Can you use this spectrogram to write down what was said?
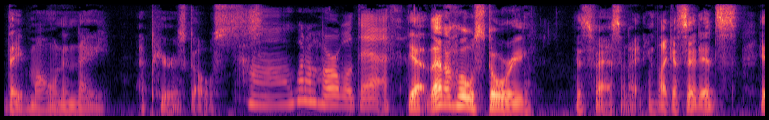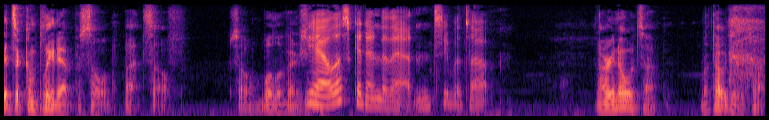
they moan and they appear as ghosts. Oh, what a horrible death. Yeah, that whole story is fascinating. Like I said, it's it's a complete episode by itself. So we'll eventually. Yeah, let's get into that and see what's up. I already know what's up. I told you what's up.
